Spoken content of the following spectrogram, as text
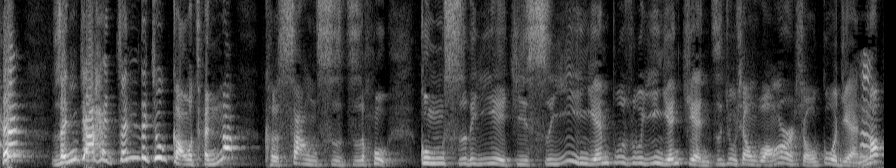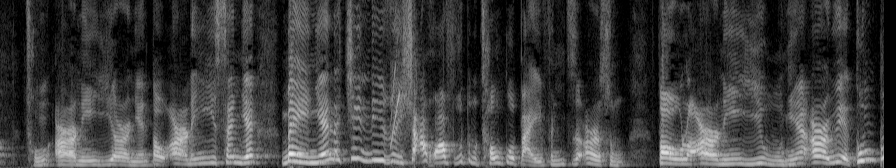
嘿，人家还真的就搞成了。可上市之后，公司的业绩是一年不如一年，简直就像王二小过年了。从二零一二年到二零一三年，每年的净利润下滑幅度超过百分之二十五。到了二零一五年二月公布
